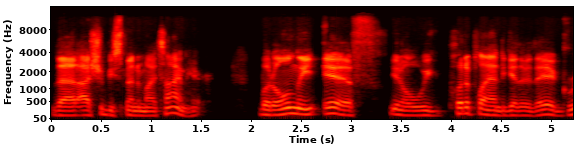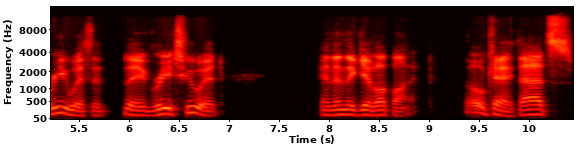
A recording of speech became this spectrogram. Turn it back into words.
that I should be spending my time here. But only if, you know, we put a plan together, they agree with it, they agree to it, and then they give up on it. Okay, that's,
